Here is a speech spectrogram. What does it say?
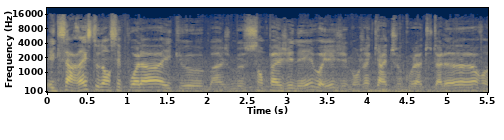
et que ça reste dans ces poids-là et que bah, je me sens pas gêné, vous voyez, j'ai mangé un carré de chocolat tout à l'heure,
